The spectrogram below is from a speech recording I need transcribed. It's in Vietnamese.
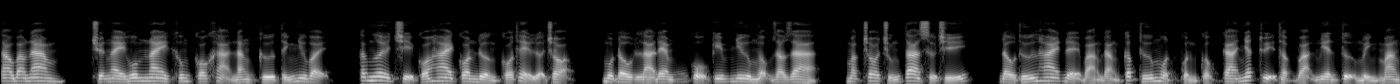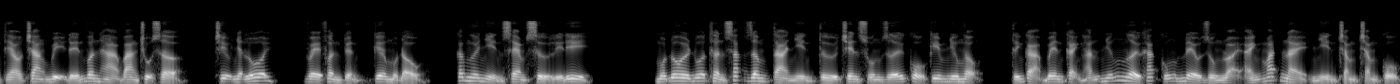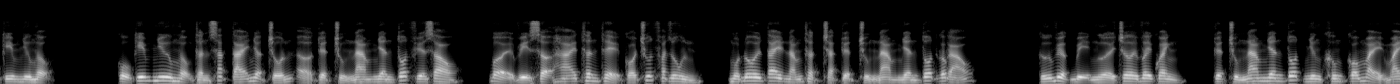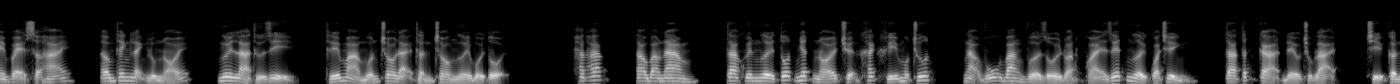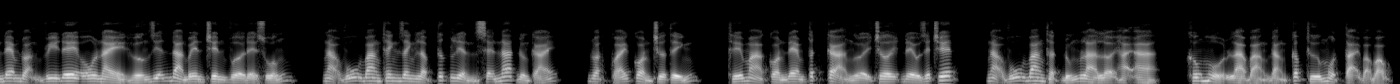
Tao bao nam, chuyện ngày hôm nay không có khả năng cứ tính như vậy, các ngươi chỉ có hai con đường có thể lựa chọn, một đầu là đem cổ kim như mộng giao ra, mặc cho chúng ta xử trí, đầu thứ hai để bảng đẳng cấp thứ một quần cộc ca nhất thụy thập vạn niên tự mình mang theo trang bị đến Vân Hà bang trụ sở, chịu nhận lỗi, về phần tuyển kia một đầu, các ngươi nhìn xem xử lý đi. Một đôi đua thần sắc dâm tà nhìn từ trên xuống dưới cổ kim như mộng, tính cả bên cạnh hắn những người khác cũng đều dùng loại ánh mắt này nhìn chằm chằm cổ kim như mộng. Cổ kim như mộng thần sắc tái nhợt trốn ở tuyệt chủng nam nhân tốt phía sau, bởi vì sợ hãi thân thể có chút phát run, một đôi tay nắm thật chặt tuyệt chủng nam nhân tốt góc áo. Cứ việc bị người chơi vây quanh, tuyệt chủng nam nhân tốt nhưng không có mảy may vẻ sợ hãi, âm thanh lạnh lùng nói, ngươi là thứ gì, thế mà muốn cho đại thần cho ngươi bồi tội. Hắc hắc, tao bao nam, ta khuyên ngươi tốt nhất nói chuyện khách khí một chút, ngạo vũ bang vừa rồi đoạt quái giết người quá trình, ta tất cả đều chụp lại, chỉ cần đem đoạn video này hướng diễn đàn bên trên vừa để xuống, ngạo vũ bang thanh danh lập tức liền sẽ nát đường cái, đoạt quái còn chưa tính, thế mà còn đem tất cả người chơi đều giết chết, ngạo vũ bang thật đúng là lợi hại a không hổ là bảng đẳng cấp thứ một tại bảo bọc.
